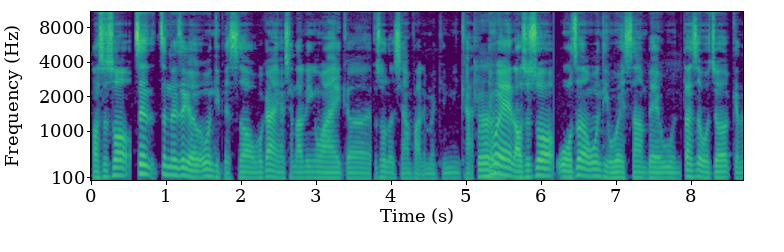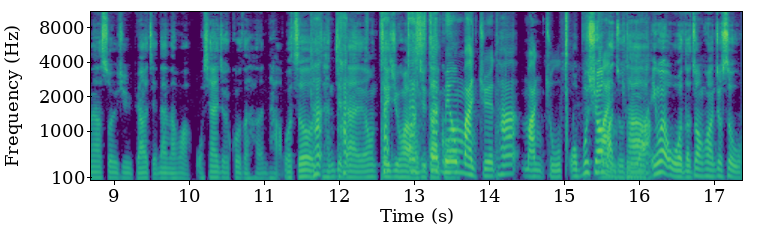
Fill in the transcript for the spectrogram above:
老实说，正针对这个问题的时候，我刚才有想到另外一个不错的想法，你们听听看。因为老实说，我这种问题我也时常被问，但是我就跟他说一句比较简单的话：我现在就过得很好。我只有很简单的用这句话来去带过。没有满足他，满足我不需要满足他，因为我的状况就是我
